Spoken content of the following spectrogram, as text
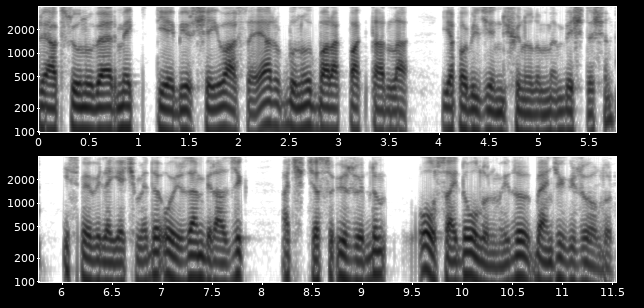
reaksiyonu vermek diye bir şey varsa eğer bunu Barak Baktar'la yapabileceğini düşünüyordum ben Beşiktaş'ın. İsmi bile geçmedi. O yüzden birazcık açıkçası üzüldüm. olsaydı olur muydu? Bence güzel olurdu.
